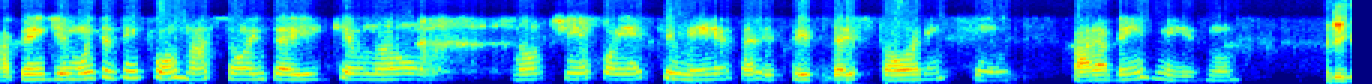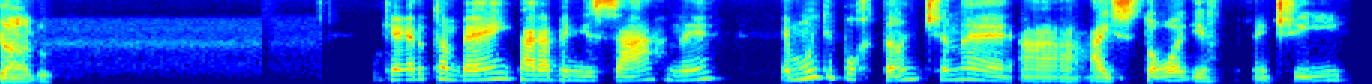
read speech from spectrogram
Aprendi muitas informações aí que eu não, não tinha conhecimento a respeito da história, enfim. Parabéns mesmo. Obrigado. Quero também parabenizar, né? É muito importante, né, a, a história, a gente ir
